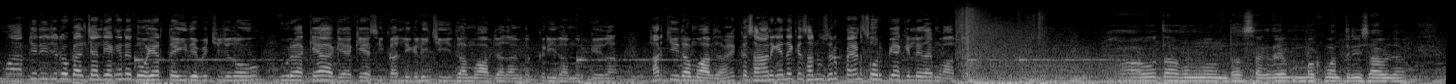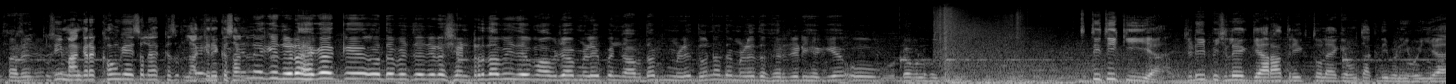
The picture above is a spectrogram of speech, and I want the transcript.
ਮੁਆਵਜ਼ੇ ਦੀ ਜਦੋਂ ਗੱਲ ਚੱਲਦੀ ਹੈ ਕਹਿੰਦੇ 2023 ਦੇ ਵਿੱਚ ਜਦੋਂ ਪੂਰਾ ਕਿਹਾ ਗਿਆ ਕਿ ਅਸੀਂ ਕੱਲੀ ਕੱਲੀ ਚੀਜ਼ ਦਾ ਮੁਆਵਜ਼ਾ ਦਾਂ ਬੱਕਰੀ ਦਾ ਮੁਰਗੇ ਦਾ ਹਰ ਚੀਜ਼ ਦਾ ਮੁਆਵਜ਼ਾ ਦਾਂਗੇ ਕਿਸਾਨ ਕਹਿੰਦੇ ਕਿ ਸਾਨੂੰ ਸਿਰਫ 6500 ਰੁਪਇਆ ਕਿੱਲੇ ਦਾ ਮੁਆਵਜ਼ਾ ਹਾਂ ਉਹ ਤਾਂ ਹੁਣ ਦੱਸ ਸਕਦੇ ਮੁੱਖ ਮੰਤਰੀ ਸਾਹਿਬ ਜਾਂ ਸਾਡੇ ਤੁਸੀਂ ਮੰਗ ਰੱਖੋਗੇ ਇਸ ਇਲਾ- ਇਲਾਕੇ ਦੇ ਕਿਸਾਨ ਕਹਿੰਦੇ ਕਿ ਜਿਹੜਾ ਹੈਗਾ ਕਿ ਉਹਦੇ ਵਿੱਚ ਜਿਹੜਾ ਸੈਂਟਰ ਦਾ ਵੀ ਜੇ ਮੁਆਵਜ਼ਾ ਮਿਲੇ ਪੰਜਾਬ ਦਾ ਵੀ ਮਿਲੇ ਦੋਨਾਂ ਦਾ ਮਿਲੇ ਤਾਂ ਫਿਰ ਜਿਹੜੀ ਹੈਗੀ ਆ ਉਹ ਡਬਲ ਹੋ ਜਾਊਗੀ। ਸਥਿਤੀ ਕੀ ਆ? ਜਿਹੜੀ ਪਿਛਲੇ 11 ਤਰੀਕ ਤੋਂ ਲੈ ਕੇ ਹੁਣ ਤੱਕ ਦੀ ਬਣੀ ਹੋਈ ਆ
